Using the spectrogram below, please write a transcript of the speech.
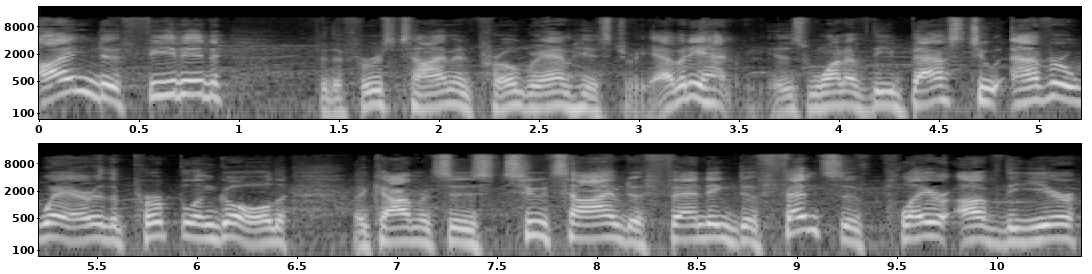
undefeated for the first time in program history. Ebony Henry is one of the best to ever wear the purple and gold. The conference's two time defending defensive player of the year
